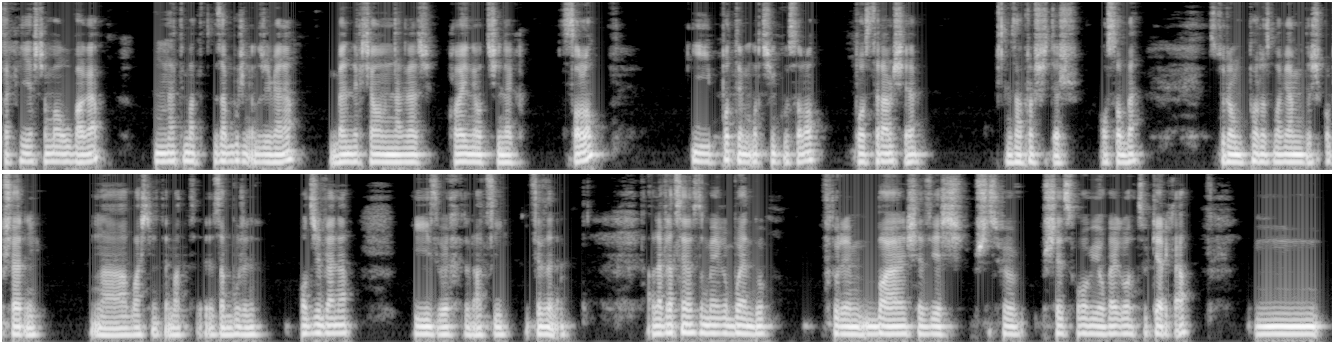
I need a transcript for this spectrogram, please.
taka jeszcze mała uwaga na temat zaburzeń odżywiania. Będę chciał nagrać kolejny odcinek solo i po tym odcinku solo postaram się zaprosić też osobę, z którą porozmawiamy też obszerniej na właśnie temat zaburzeń odżywiania i złych relacji z jedzeniem. Ale wracając do mojego błędu, w którym bałem się zjeść przysłowiowego cukierka, mm,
